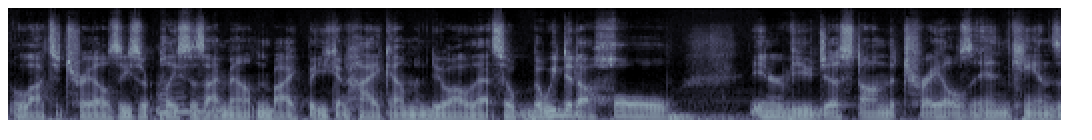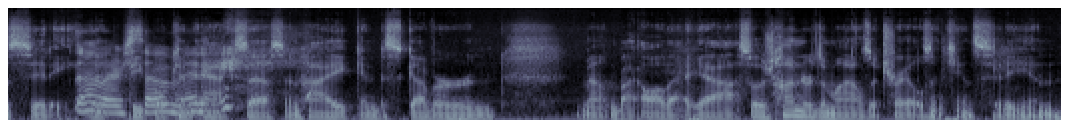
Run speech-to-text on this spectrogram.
lots of trails. These are places Mm-hmm. I mountain bike, but you can hike them and do all of that. So, but we did a whole interview just on the trails in Kansas City Oh, there's people so can access and hike and discover and mountain bike, all that. Yeah. So there's hundreds of miles of trails in Kansas City, and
